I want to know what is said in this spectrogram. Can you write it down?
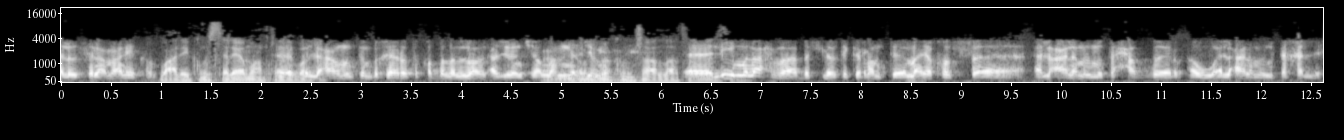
ألو السلام عليكم. وعليكم السلام ورحمة الله آه، كل وبركاته عام وأنتم بخير وتقبل الله الأجر إن شاء الله من الجميع. إن شاء الله. آه،. لي ملاحظة بس لو تكرمت ما يخص آه، العالم المتحضر أو العالم المتخلف.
